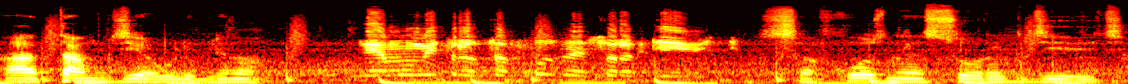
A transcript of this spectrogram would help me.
А там, где улюблено? Прямо у метро совхозная 49. Совхозная 49.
